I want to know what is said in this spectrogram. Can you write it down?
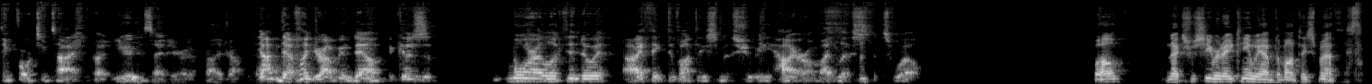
think 14 ties, but you said you're going to probably drop him Yeah. I'm definitely dropping him down because the more I looked into it, I think DeVonta Smith should be higher on my list as well. Well, next receiver at 18, we have DeVonta Smith.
